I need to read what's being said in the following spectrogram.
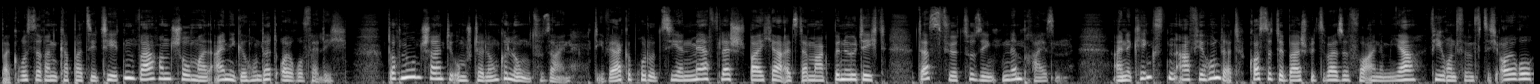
Bei größeren Kapazitäten waren schon mal einige hundert Euro fällig. Doch nun scheint die Umstellung gelungen zu sein. Die Werke produzieren mehr Flash-Speicher, als der Markt benötigt. Das führt zu sinkenden Preisen. Eine Kingston A400 kostete beispielsweise vor einem Jahr 54 Euro,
